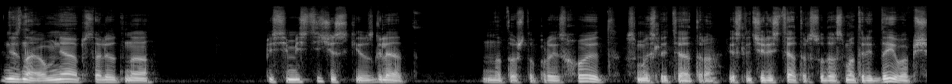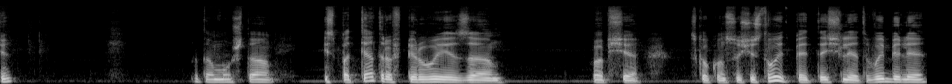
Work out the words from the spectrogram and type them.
Не знаю, у меня абсолютно пессимистический взгляд на то, что происходит в смысле театра, если через театр сюда смотреть, да и вообще. Потому что из-под театра впервые за вообще, сколько он существует, пять тысяч лет, выбили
